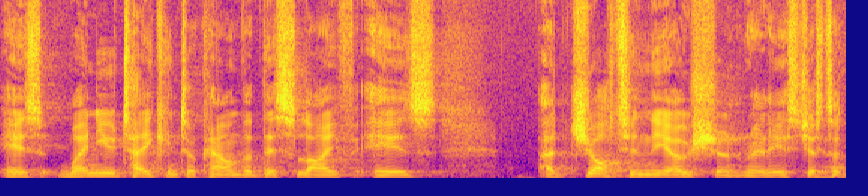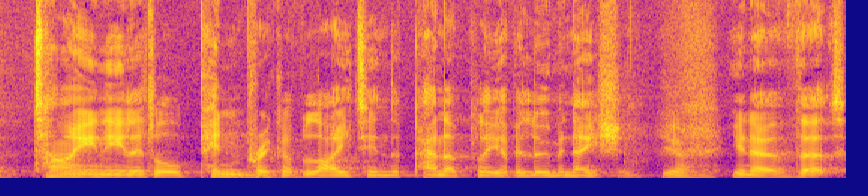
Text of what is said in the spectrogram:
is when you take into account that this life is a jot in the ocean, really. It's just Yeah. a tiny little pinprick of light in the panoply of illumination. Yeah. You know, that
